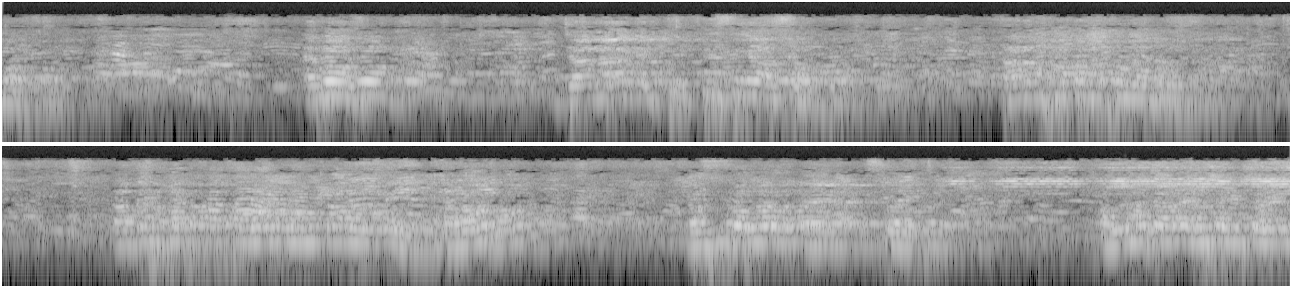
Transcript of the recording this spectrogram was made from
পাও। এবং যারা একটু পিছিয়ে আসো তারা হতাশ করে না। তাদের হওয়ার কোনো কারণ নেই, কারণ সরি আল্লাহ তাআলা ইরশাদ করেন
